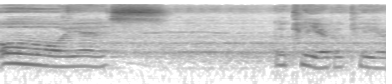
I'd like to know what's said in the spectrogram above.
Oh, yes. Go clear, go clear.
